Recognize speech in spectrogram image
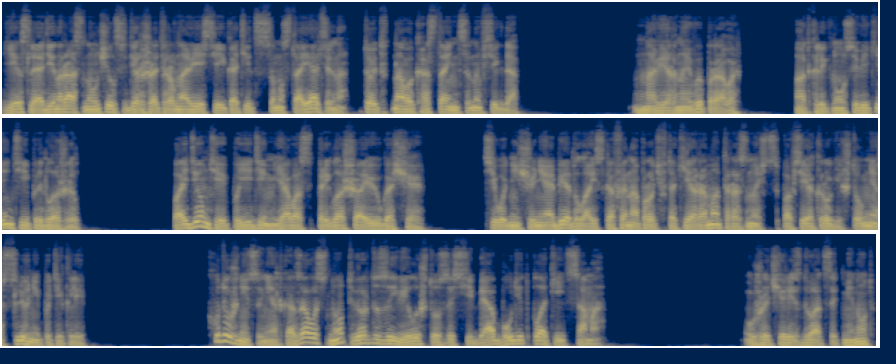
Если один раз научился держать равновесие и катиться самостоятельно, то этот навык останется навсегда». «Наверное, вы правы», — откликнулся Викентий и предложил. «Пойдемте поедим, я вас приглашаю и угощаю. Сегодня еще не обедал, а из кафе напротив такие ароматы разносятся по всей округе, что у меня слюни потекли». Художница не отказалась, но твердо заявила, что за себя будет платить сама. Уже через 20 минут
